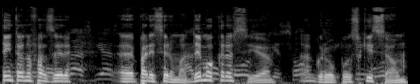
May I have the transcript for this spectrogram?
tentando fazer uh, parecer uma democracia a grupos que são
